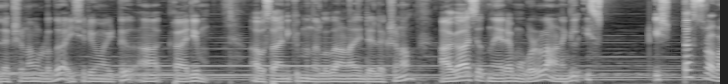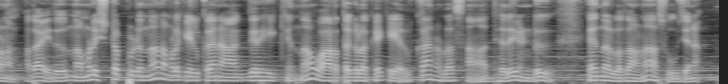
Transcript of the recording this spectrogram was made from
ലക്ഷണമുള്ളത്. ഐശ്വര്യമായിട്ട് ആ കാര്യം അവസാനിക്കും എന്നുള്ളതാണ് അതിന്റെ ലക്ഷണം. ആകാശത്ത് നേരെ മുകളിലാണെങ്കിൽ ഇഷ് ഇഷ്ടശ്രവണം. അതായത് നമ്മൾ ഇഷ്ടപ്പെടുന്ന നമ്മൾ കേൾക്കാൻ ആഗ്രഹിക്കുന്ന വാർത്തകളൊക്കെ കേൾക്കാനുള്ള സാധ്യതയുണ്ട് എന്നുള്ളതാണ് ആ സൂചന.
